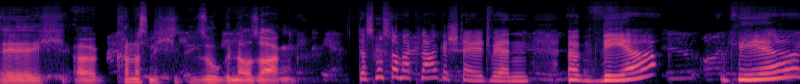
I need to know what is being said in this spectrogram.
ich äh, kann das nicht so genau sagen. Das muss doch mal klargestellt werden. Äh, wer, wer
